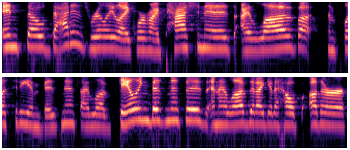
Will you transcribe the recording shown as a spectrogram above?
And so that is really like where my passion is. I love simplicity in business. I love scaling businesses and I love that I get to help other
